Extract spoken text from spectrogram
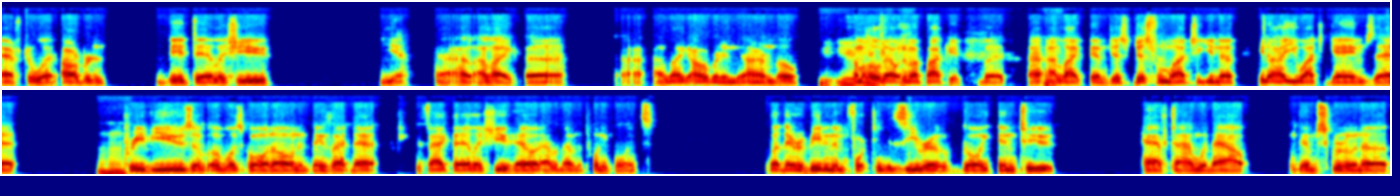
after what Auburn did to LSU. Yeah, I, I like, uh, I, I like Auburn in the Iron Bowl. You're, I'm gonna hold out one in my pocket, but I, I, like them just just from watching. You know, you know how you watch games that mm-hmm. previews of, of what's going on and things like that. The fact that LSU held Alabama to 20 points, but they were beating them 14 to zero going into halftime without them screwing up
